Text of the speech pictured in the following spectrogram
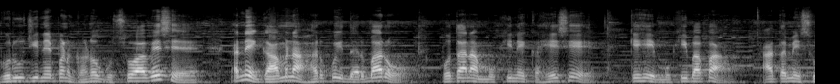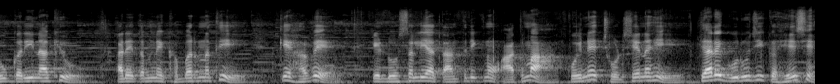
ગુરુજીને પણ ઘણો ગુસ્સો આવે છે અને ગામના હર કોઈ દરબારો પોતાના મુખીને કહે છે કે, હે મુખી બાપા, આ તમે શું કરી નાખ્યું? અરે તમને ખબર નથી કે હવે એ ડોસલિયા તાંત્રિકનો આત્મા કોઈને છોડશે નહીં? ત્યારે ગુરુજી કહે છે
